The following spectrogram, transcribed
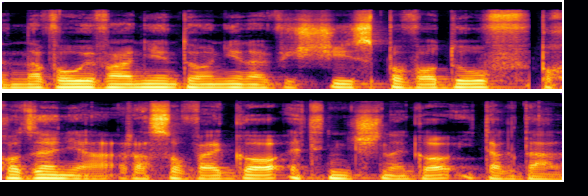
y, nawoływanie do nienawiści z powodów pochodzenia rasowego, etnicznego itd., tak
